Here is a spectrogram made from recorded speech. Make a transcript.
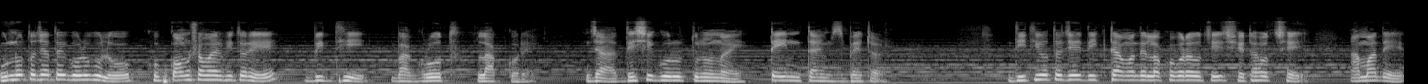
উন্নত জাতের গরুগুলো খুব কম সময়ের ভিতরে বৃদ্ধি বা গ্রোথ লাভ করে। যা দেশি গরুর তুলনায় টেন টাইমস বেটার দ্বিতীয়ত যে দিকটা আমাদের লক্ষ্য করা উচিত, সেটা হচ্ছে আমাদের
